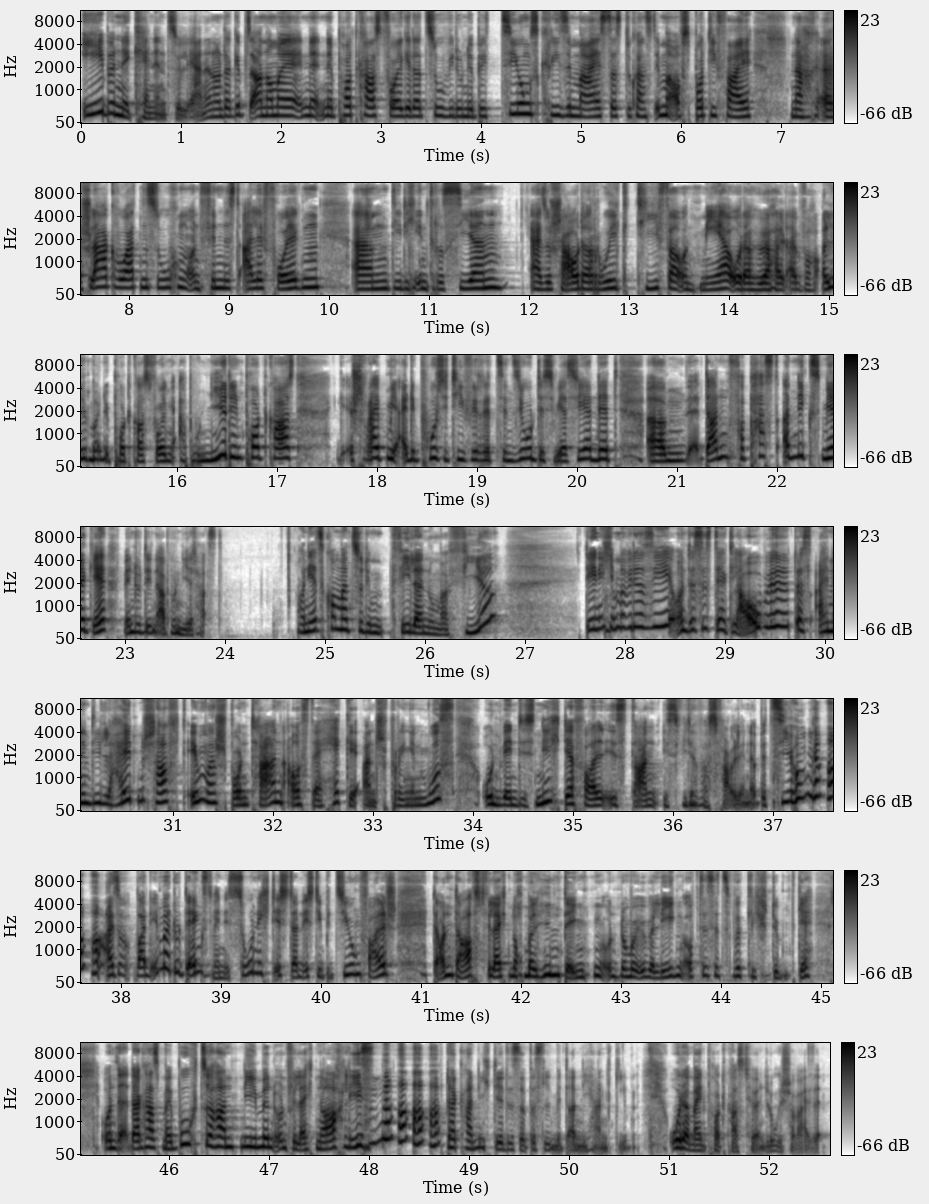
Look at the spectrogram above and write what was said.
Ebene kennenzulernen. Und da gibt es auch nochmal eine, eine Podcast-Folge dazu, wie du eine Beziehungskrise meisterst. Du kannst immer auf Spotify nach äh, Schlagworten suchen und findest alle Folgen, ähm, die dich interessieren. Also schau da ruhig tiefer und mehr oder hör halt einfach alle meine Podcast-Folgen. Abonnier den Podcast, schreib mir eine positive Rezension, das wäre sehr nett. Ähm, dann verpasst an nichts mehr, gell, wenn du den abonniert hast. Und jetzt kommen wir zu dem Fehler Nummer vier den ich immer wieder sehe. Und das ist der Glaube, dass einen die Leidenschaft immer spontan aus der Hecke anspringen muss. Und wenn das nicht der Fall ist, dann ist wieder was faul in der Beziehung. also wann immer du denkst, wenn es so nicht ist, dann ist die Beziehung falsch, dann darfst vielleicht nochmal hindenken und nochmal überlegen, ob das jetzt wirklich stimmt. Gell? Und dann kannst du mein Buch zur Hand nehmen und vielleicht nachlesen. da kann ich dir das ein bisschen mit an die Hand geben. Oder meinen Podcast hören, logischerweise.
